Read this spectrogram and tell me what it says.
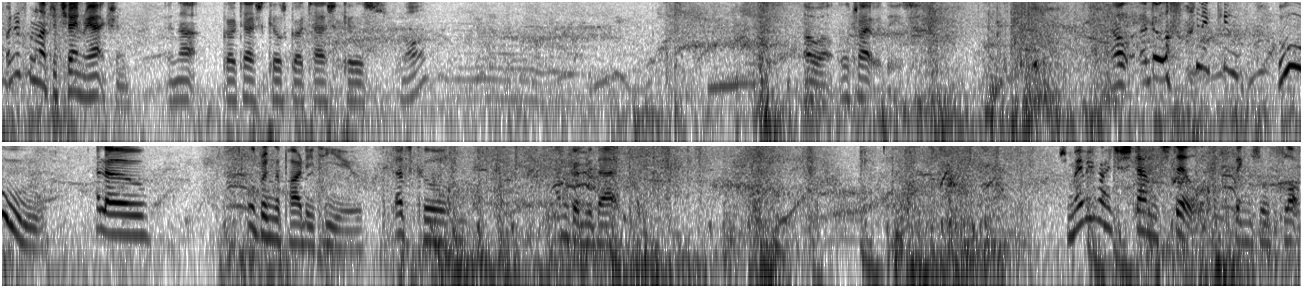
I wonder if I'm allowed to chain reaction in that grotesque kills grotesque kills more? Oh well, we'll try it with these. Oh, I don't want to kill. Ooh, hello. We'll bring the party to you. That's cool. I'm good with that. So maybe if I just stand still, things will flock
